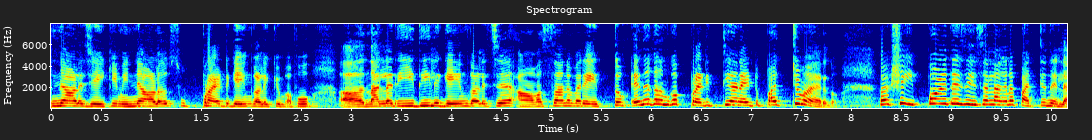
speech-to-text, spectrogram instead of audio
ഇന്ന ആൾ ജയിക്കും ഇന്ന സൂപ്പറായിട്ട് ഗെയിം കളിക്കും. അപ്പോൾ നല്ല രീതിയിൽ ഗെയിം കളിച്ച് അവസാനം വരെ എത്തും എന്നൊക്കെ നമുക്ക് പ്രഡിക്റ്റ് ചെയ്യാനായിട്ട് പറ്റുമായിരുന്നു. പക്ഷെ ഇപ്പോഴത്തെ സീസണിൽ അങ്ങനെ പറ്റുന്നില്ല.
